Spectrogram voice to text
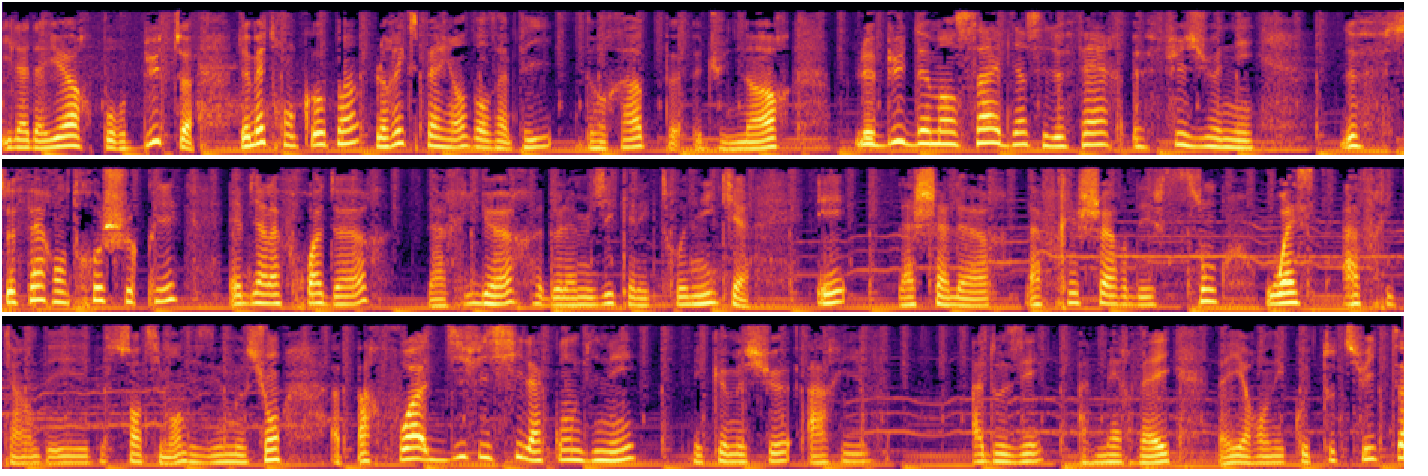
Il a d'ailleurs pour but de mettre en commun leur expérience dans un pays d'Europe du Nord. Le but de Mansa, eh bien, c'est de faire fusionner, de se faire entrechoquer, eh bien, la froideur, la rigueur de la musique électronique et la chaleur, la fraîcheur des sons ouest africains, des sentiments, des émotions euh, parfois difficiles à combiner, mais que monsieur arrive à doser à merveille. D'ailleurs, on écoute tout de suite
